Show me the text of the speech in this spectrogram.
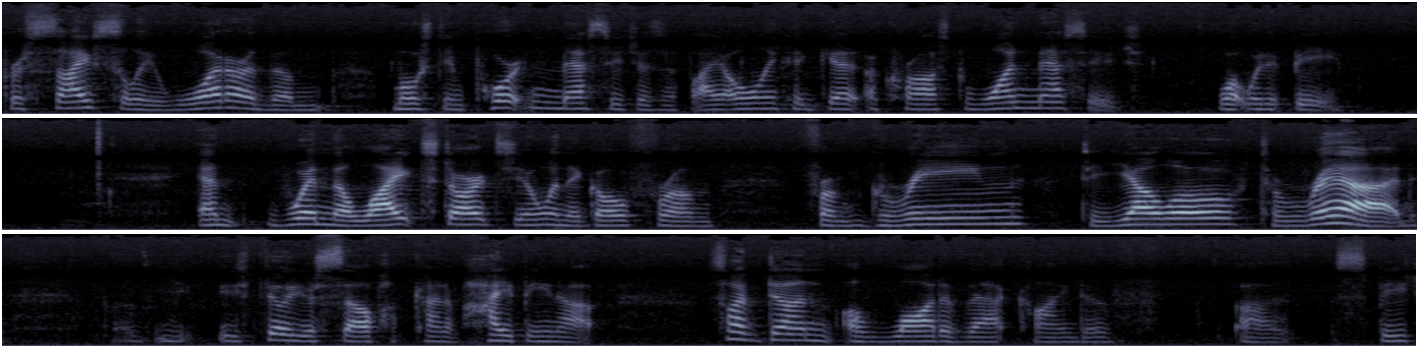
precisely what are the most important messages. If I only could get across one message, what would it be? And when the light starts, you know, when they go from from green to yellow to red, you, feel yourself kind of hyping up. So I've done a lot of that kind of uh, speech.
